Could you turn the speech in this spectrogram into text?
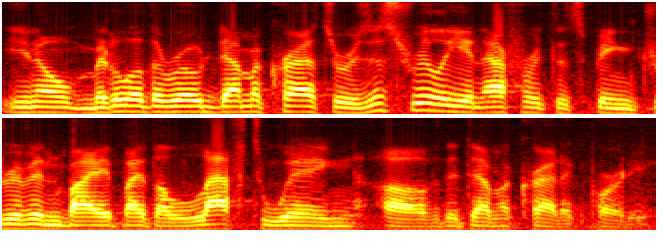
you know, middle of the road Democrats or is this really an effort that's being driven by by the left wing of the Democratic Party?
